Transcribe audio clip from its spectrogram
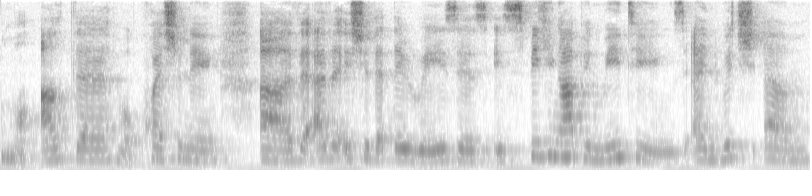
more out there, more questioning. Uh, the other issue that they raise is, is speaking up in meetings, and which um,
